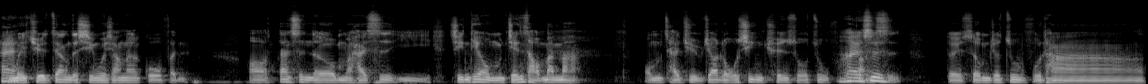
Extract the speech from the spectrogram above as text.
我们也觉得这样的行为相当过分。哦，但是呢，我们还是以今天我们减少谩骂。我们采取比较柔性劝说、祝福的方式，对，所以我们就祝福他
